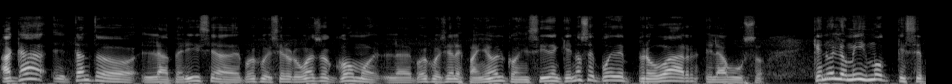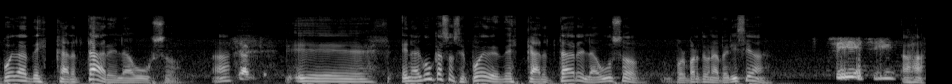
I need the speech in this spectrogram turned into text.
Acá, eh, tanto la pericia del Poder Judicial uruguayo como la del Poder Judicial español coinciden que no se puede probar el abuso que no es lo mismo que se pueda descartar el abuso. ¿Ah? Exacto. Eh, ¿En algún caso se puede descartar el abuso por parte de una pericia? Sí, sí. Ajá.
